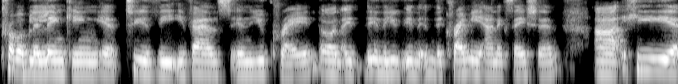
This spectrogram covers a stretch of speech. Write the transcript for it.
probably linking it to the events in Ukraine or in the in, in the Crimea annexation, uh, he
